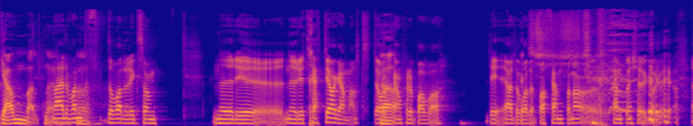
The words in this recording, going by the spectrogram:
Gammalt. Nej, Nej, det var inte, då var det liksom... Nu är det ju nu är det ju 30 år gammalt. Då kanske det bara var... Det, ja, då var det bara 15 år, 15-20 år.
